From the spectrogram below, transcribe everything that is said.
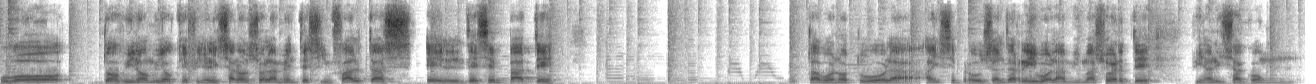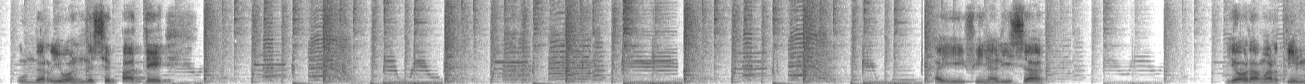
Hubo dos binomios que finalizaron solamente sin faltas, el desempate. Gustavo no tuvo la, ahí se produce el derribo, la misma suerte, finaliza con un derribo en el desempate. Ahí finaliza. Y ahora Martín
